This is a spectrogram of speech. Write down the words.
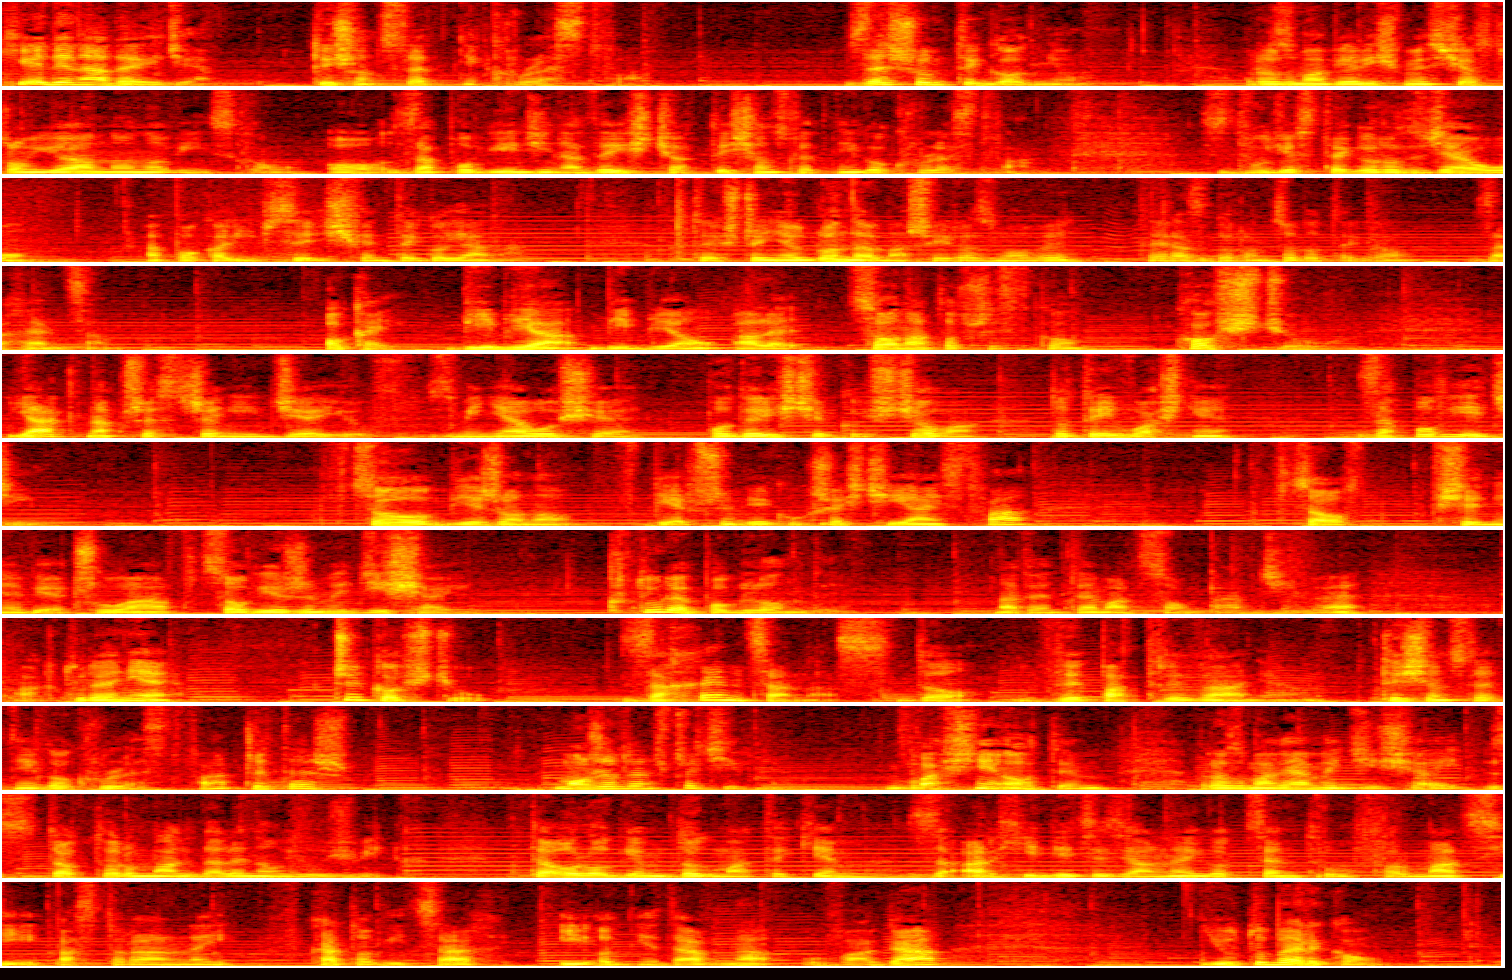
Kiedy nadejdzie tysiącletnie królestwo? W zeszłym tygodniu rozmawialiśmy z siostrą Joanną Nowińską o zapowiedzi nadejścia tysiącletniego królestwa z 20 rozdziału Apokalipsy świętego Jana. Kto jeszcze nie oglądał naszej rozmowy, teraz gorąco do tego zachęcam. Ok, Biblia Biblią, ale co na to wszystko Kościół? Jak na przestrzeni dziejów zmieniało się podejście Kościoła do tej właśnie zapowiedzi? Co wierzono w pierwszym wieku chrześcijaństwa? W co w średniowieczu, a w co wierzymy dzisiaj? Które poglądy na ten temat są prawdziwe, a które nie? Czy Kościół zachęca nas do wypatrywania tysiącletniego królestwa, czy też może wręcz przeciwnie? Właśnie o tym rozmawiamy dzisiaj z dr Magdaleną Jóźwik, teologiem dogmatykiem z Archidiecezjalnego Centrum Formacji Pastoralnej w Katowicach i od niedawna, uwaga, youtuberką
